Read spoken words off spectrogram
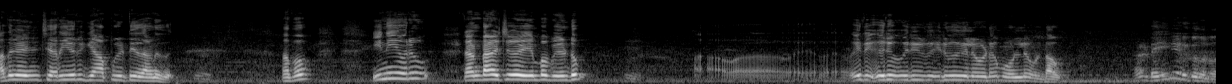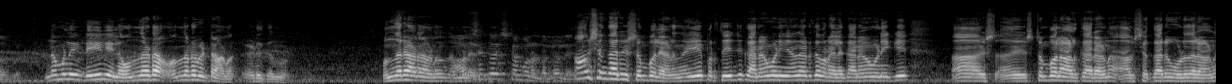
അത് കഴിഞ്ഞ് ചെറിയൊരു ഗ്യാപ്പ് കിട്ടിയതാണിത്. അപ്പോൾ ഇനി ഒരു രണ്ടാഴ്ച കഴിയുമ്പോൾ വീണ്ടും ഒരു ഒരു ഒരു ഇരുപത് കിലോയുടെ മുകളിൽ ഉണ്ടാവും. നമ്മൾ ഡെയിലി അല്ല ഒന്നട ഒന്നട വിട്ടാണ് എടുക്കുന്നത്. ഒന്നരാടാണ് നമ്മൾ ആവശ്യക്കാർ ഇഷ്ടം പോലെയാണ് ഈ പ്രത്യേകിച്ച് കനകമണി ഞാൻ നേരത്തെ പറഞ്ഞില്ല കനകമണിക്ക് ആ, ഇഷ്ടം പോലെ ആൾക്കാരാണ് ആവശ്യക്കാർ കൂടുതലാണ്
